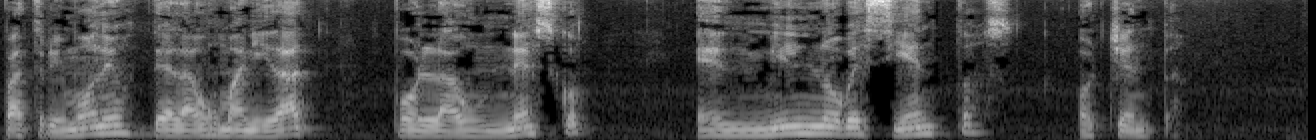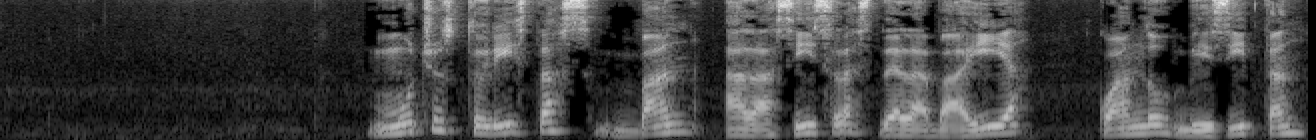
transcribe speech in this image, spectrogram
Patrimonio de la Humanidad por la UNESCO en 1900 80. Muchos turistas van a las islas de la bahía cuando visitan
